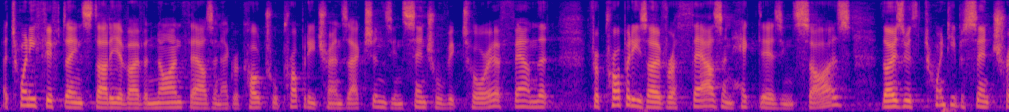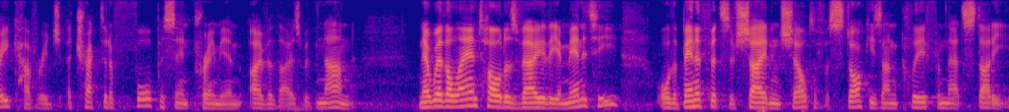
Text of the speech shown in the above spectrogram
a 2015 study of over 9,000 agricultural property transactions in central Victoria found that for properties over 1,000 hectares in size, those with 20% tree coverage attracted a 4% premium over those with none. Now, whether landholders value the amenity or the benefits of shade and shelter for stock is unclear from that study.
